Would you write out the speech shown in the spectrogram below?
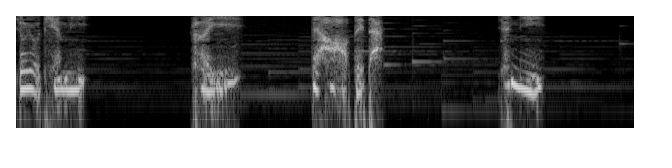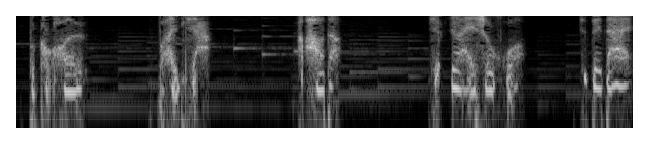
拥有甜蜜，可以被好好对待。愿你不恐婚，不恨嫁，好好的去热爱生活，去对待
